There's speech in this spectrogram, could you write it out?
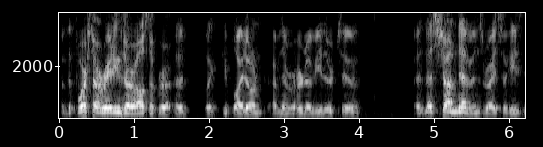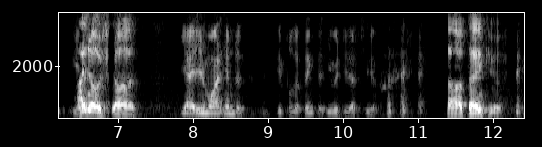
but the four star ratings are also for uh, like people I don't I've never heard of either too. Uh, that's Sean Nevins, right? So he's, he's I know Sean. Yeah, I didn't want him to people to think that he would do that to you. oh, thank you.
